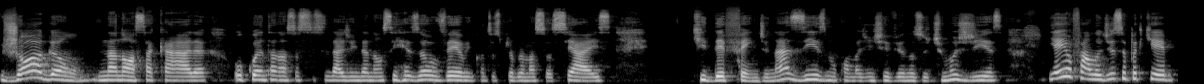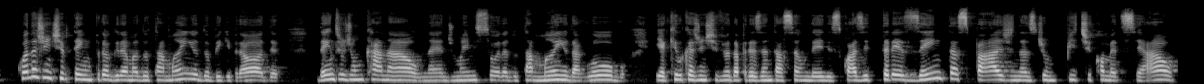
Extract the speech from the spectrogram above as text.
jogam na nossa cara o quanto a nossa sociedade ainda não se resolveu enquanto os problemas sociais que defende nazismo, como a gente viu nos últimos dias. E aí eu falo disso porque quando a gente tem um programa do tamanho do Big Brother, dentro de um canal, né, de uma emissora do tamanho da Globo, e aquilo que a gente viu da apresentação deles, quase 300 páginas de um pitch comercial,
